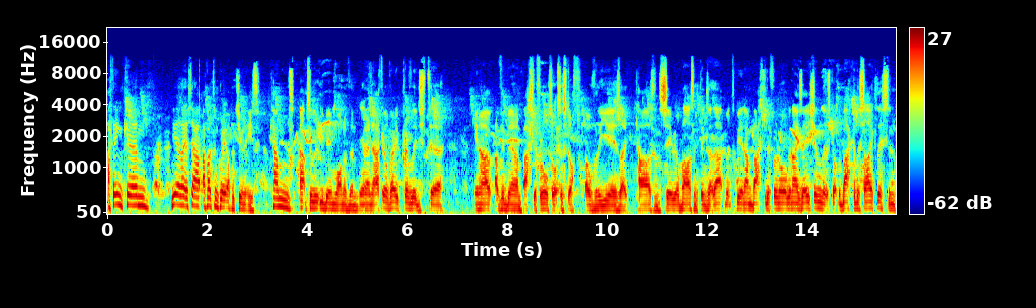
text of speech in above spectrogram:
I think, um, yeah, like I said, I've had some great opportunities. Cam's absolutely been one of them, Yeah. and I feel very privileged to, you know, I've been an ambassador for all sorts of stuff over the years, like cars and cereal bars and things like that. But to be an ambassador for an organisation that's got the back of the cyclists and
